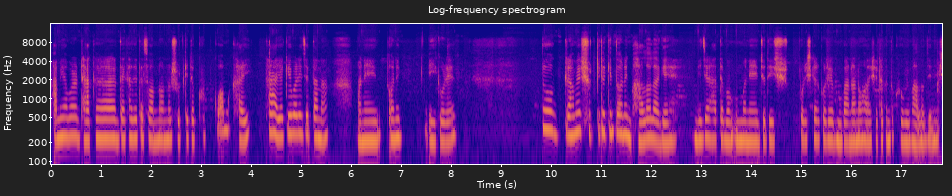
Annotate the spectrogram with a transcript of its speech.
আমি আবার ঢাকা দেখা যেতেছে অন্য অন্য শুটকিটা খুব কম খাই। খাই একেবারে যে তা না। মানে অনেক ই করে। তো গ্রামের শুটকিটা কিন্তু অনেক ভালো লাগে। নিজের হাতে মানে যদি পরিষ্কার করে বানানো হয়, সেটা কিন্তু খুবই ভালো জিনিস।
